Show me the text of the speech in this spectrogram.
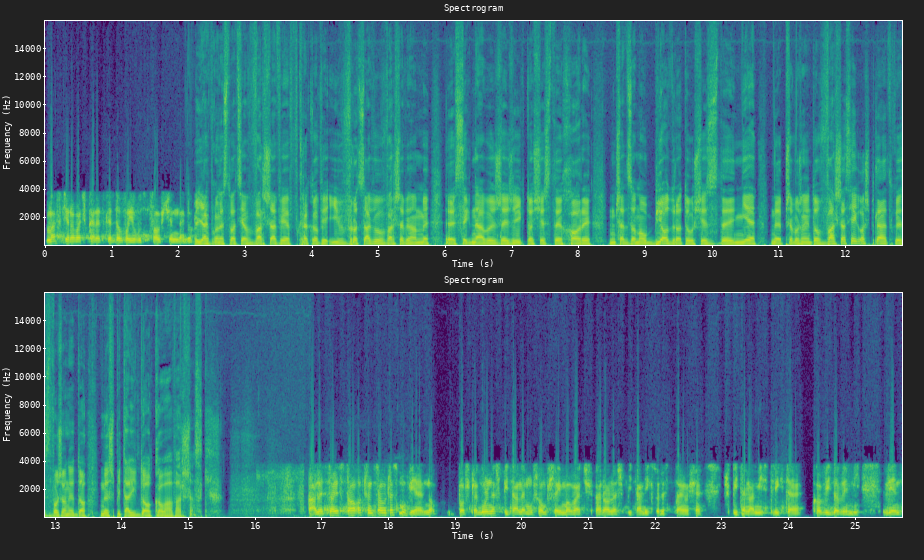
ma skierować karetkę do województwa ościennego. Jak wygląda sytuacja w Warszawie, w Krakowie i w Wrocławiu? W Warszawie mamy e, sygnały, że jeżeli ktoś jest chory, przed złamał biodro, to już jest e, nie e, przewożony do warszawskiego szpitala, tylko jest wożony do szpitali dookoła warszawskich. Ale to jest to, o czym cały czas mówię. No, poszczególne szpitale muszą przejmować rolę szpitali, które stają się szpitalami stricte covidowymi. Więc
